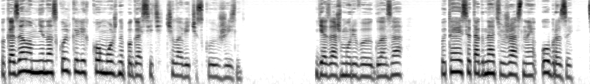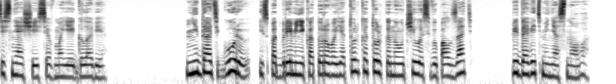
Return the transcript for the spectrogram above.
показала мне, насколько легко можно погасить человеческую жизнь. Я зажмуриваю глаза — пытаясь отогнать ужасные образы, теснящиеся в моей голове. Не дать горю, из-под времени которого я только-только научилась выползать, придавить меня снова.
